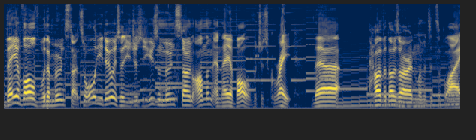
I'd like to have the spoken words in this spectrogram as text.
They evolve with a Moonstone, so all you do is that you just use the Moonstone on them and they evolve, which is great. They're... However, those are in limited supply.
